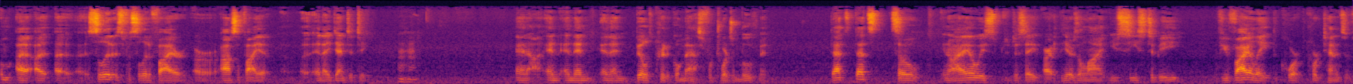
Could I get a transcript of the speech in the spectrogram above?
um, a, a, a, a solid, solidify or, or ossify a, an identity. Hmm and and and then and then build critical mass for towards a movement. That's that's so you know I always just say all right here's a line. You cease to be if you violate the core core tenets of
